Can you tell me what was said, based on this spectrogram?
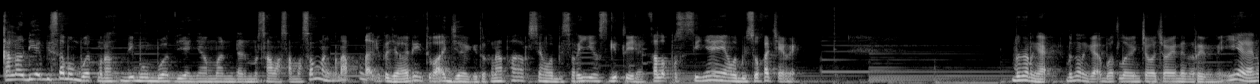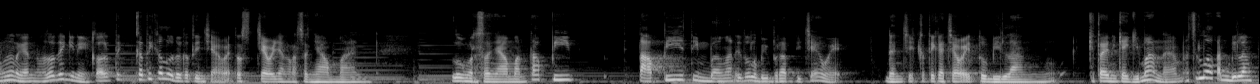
kalau dia bisa membuat membuat dia nyaman dan bersama-sama senang kenapa nggak kita jalanin itu aja gitu? Kenapa harus yang lebih serius gitu ya? Kalau posisinya yang lebih suka cewek. Bener nggak? Bener nggak buat lo yang cowok-cowok yang dengerin ini? Iya kan? Bener kan? Maksudnya gini kalau ketika lo deketin cewek terus cewek yang ngerasa nyaman lo ngerasa nyaman tapi tapi timbangan itu lebih berat di cewek. Dan ketika cewek itu bilang kita ini kayak gimana? Pasti lo akan bilang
